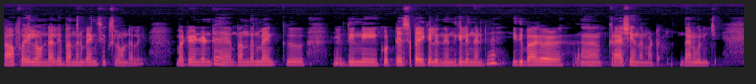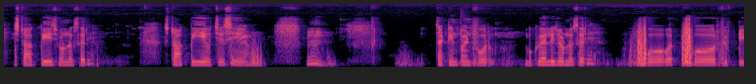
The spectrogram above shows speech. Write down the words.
టాప్ ఫైవ్లో ఉండాలి బంధన్ బ్యాంక్ సిక్స్లో ఉండాలి. బట్ ఏంటంటే బంధన్ బ్యాంక్ దీన్ని కొట్టేసి పైకి వెళ్ళింది. ఎందుకు వెళ్ళిందంటే ఇది బాగా క్రాష్ అయిందనమాట దాని గురించి. స్టాక్ పిఈ చూడండి ఒకసారి. స్టాక్ పిఈ వచ్చేసి thirteen point four book value చూడండి ఒకసారి. Four four fifty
